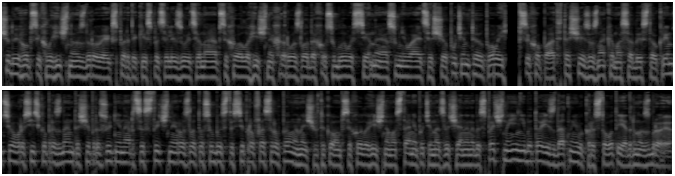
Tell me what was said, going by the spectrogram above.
щодо його психологічного здоров'я. Експерт, який спеціалізується на психологічних розладах особливості, не сумнівається, що Путін типовий психопат та ще й з ознаками садиста. Окрім цього, російського президента ще присутній нарцистичний розлад особистості. Професор впевнений, що в такому психологічному стані Путін надзвичайно небезпечний і нібито і здатний використовувати ядерну зброю.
